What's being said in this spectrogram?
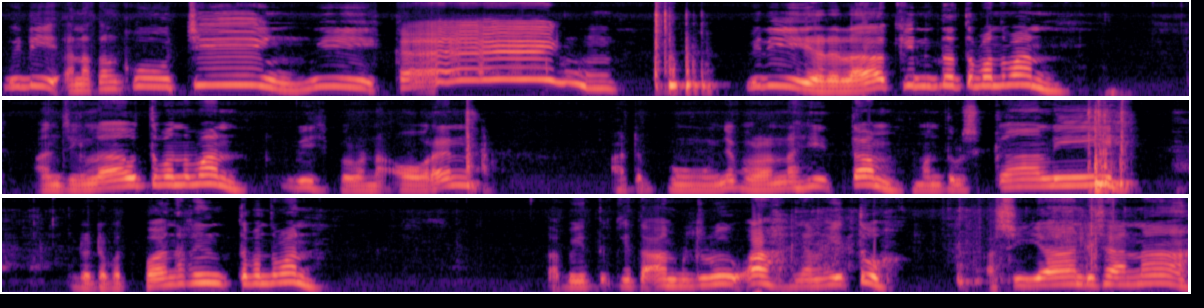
Widih, anakan kucing. Wih, keng. Widih, ada lagi nih teman-teman. Anjing laut teman-teman. Wih berwarna oranye. Ada punggungnya berwarna hitam. Mantul sekali. Udah dapat banyak nih teman-teman. Tapi itu kita ambil dulu. Ah yang itu. Kasihan di sana.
